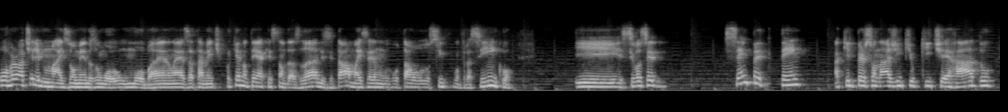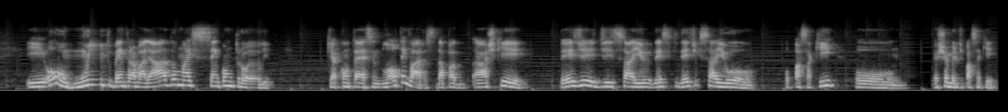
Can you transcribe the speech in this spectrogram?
O Overwatch ele é mais ou menos um, um MOBA, né? Não é exatamente. Porque não tem a questão das LANs e tal, mas é um, o tal 5 contra 5. E se você sempre tem aquele personagem que o kit é errado e ou muito bem trabalhado, mas sem controle. Que acontece. LoL tem vários. Dá para acho que desde de saiu, desde, desde que saiu o, o Passaqui, o eu chamo ele de Passaqui,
